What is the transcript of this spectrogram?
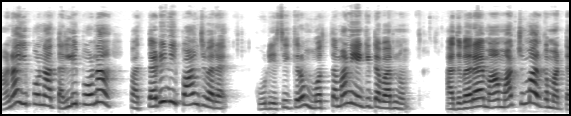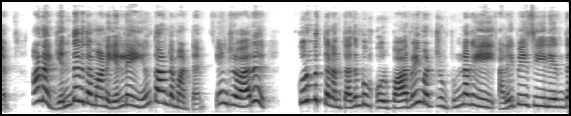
ஆனால் இப்போ நான் தள்ளி போனால் பத்தடி நீ பாஞ்சு வர. கூடிய சீக்கிரம் மொத்தமாக நீ என்கிட்ட வரணும். அதுவரை மாமா சும்மா இருக்க மாட்டேன். ஆனால் எந்த விதமான எல்லையையும் தாண்ட மாட்டேன் என்றவாறு குறும்புத்தனம் ததும்பும் ஒரு பார்வை மற்றும் புன்னகையை அலைபேசியில் இருந்த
